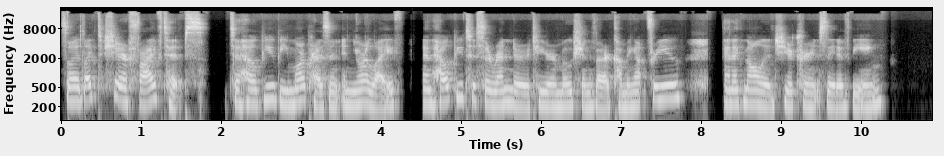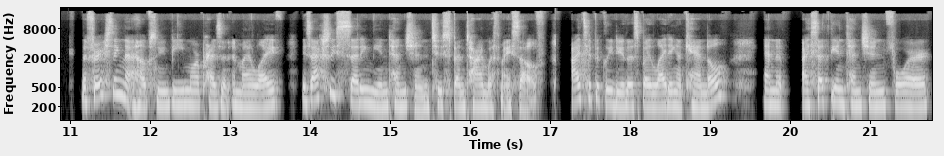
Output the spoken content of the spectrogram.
So, I'd like to share five tips to help you be more present in your life and help you to surrender to your emotions that are coming up for you and acknowledge your current state of being. The first thing that helps me be more present in my life is actually setting the intention to spend time with myself. I typically do this by lighting a candle and I set the intention for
